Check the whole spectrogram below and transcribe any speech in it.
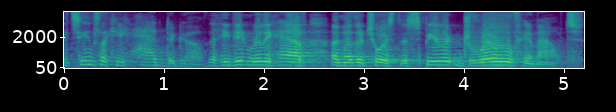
It seems like he had to go, that he didn't really have another choice. The Spirit drove him out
